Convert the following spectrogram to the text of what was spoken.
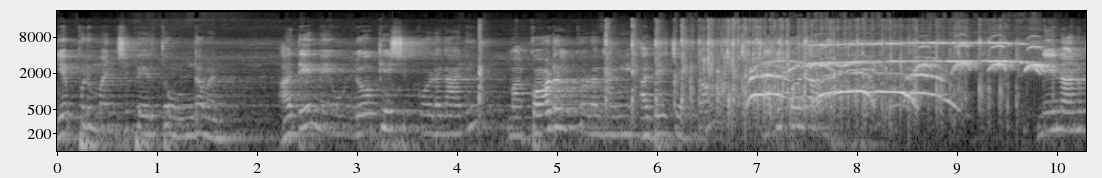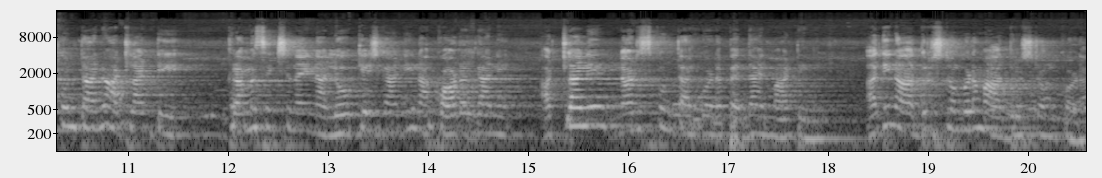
ఎప్పుడు మంచి పేరుతో ఉండమని. అదే మేము లోకేష్ కూడా కానీ మా కోడలు కూడా కానీ అదే చెప్తాం. అది కూడా నేను అనుకుంటాను అట్లాంటి క్రమశిక్షణ అయిన లోకేష్ కానీ నా కోడలు కానీ అట్లానే నడుచుకుంటారు కూడా పెద్ద ఆయన మాటిని. అది నా అదృష్టం కూడా మా అదృష్టం కూడా.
